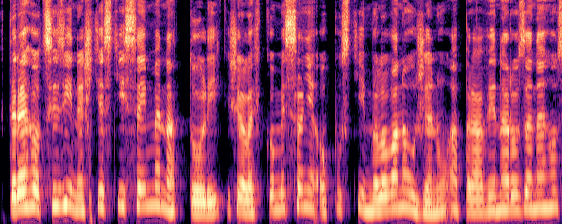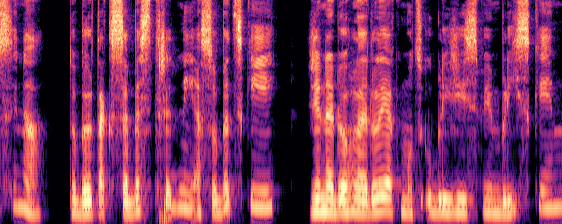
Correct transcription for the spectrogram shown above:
kterého cizí neštěstí sejme natolik, že lehkomyslně opustí milovanou ženu a právě narozeného syna. To byl tak sebestředný a sobecký, že nedohlédl, jak moc ublíží svým blízkým?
